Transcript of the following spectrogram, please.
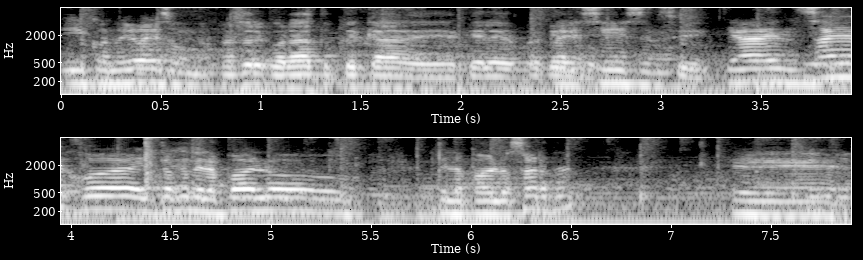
Y cuando iba de segundo. Me hace recordar a tu PK de aquel. aquel- Pero sí, sí. sí. Ya en Zodiac juega el token de la Pablo, de la Pablo Suerte. Eh,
